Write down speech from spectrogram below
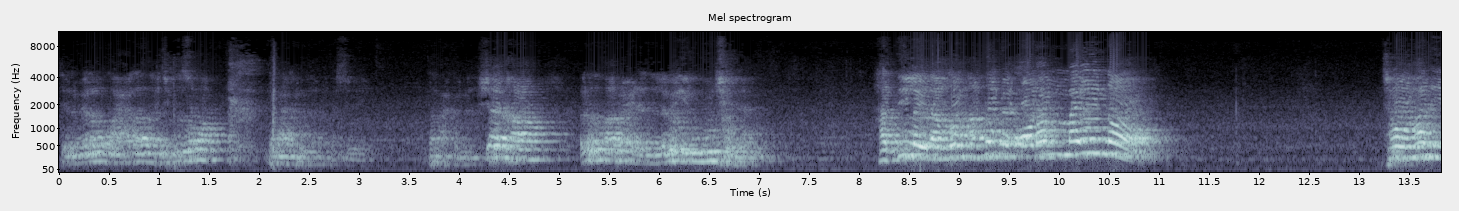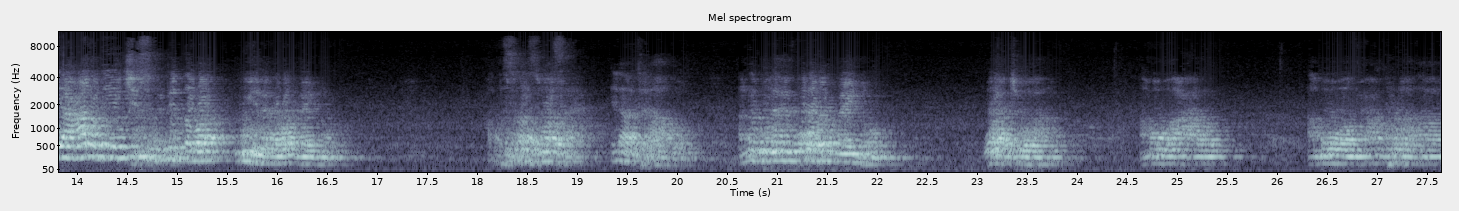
sina meelo mudaaxadaadka jirta sooma tanaa ka mid sheeka culimada qaar waxay dhahdeen laba iyo ugu jeeda haddii la yidhaahdo anagu odhan mayno jawhar iyo carab iyo jismi midnaba yahay odhan mayno annagu ilaahay ku odhan waa jawhar ama waa carab ama waa maxaa ku rahdaa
